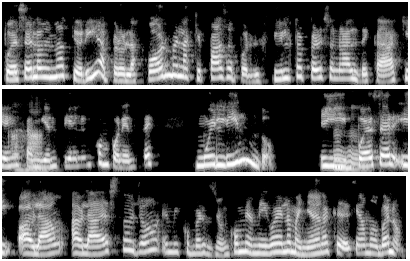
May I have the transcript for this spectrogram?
puede ser la misma teoría, pero la forma en la que pasa por el filtro personal de cada quien también tiene un componente muy lindo. Y puede ser, y hablaba, hablaba de esto yo en mi conversación con mi amigo en la mañana, que decíamos, bueno,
